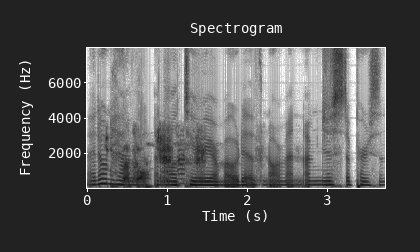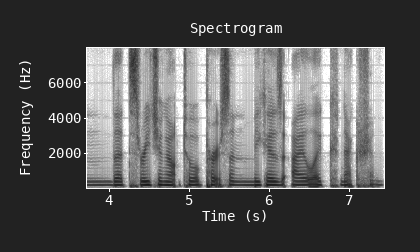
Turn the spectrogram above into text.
I don't have an ulterior motive, Norman. I'm just a person that's reaching out to a person because I like connection.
